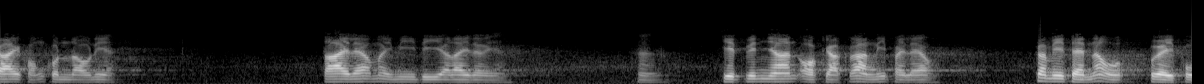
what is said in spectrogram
กายของคนเราเนี่ย ตายแล้วไม่มีดีอะไรเลยจิตวิญญาณออกจากร่างนี้ไปแล้ว ก็มีแต่เน่าเปื่อยผุ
